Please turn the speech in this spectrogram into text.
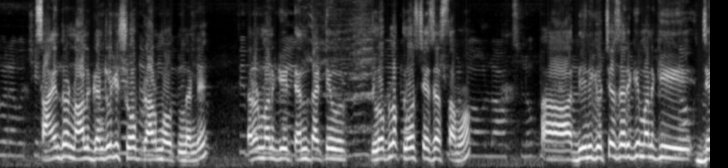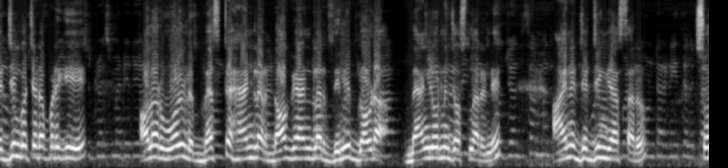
ద్వారా వచ్చే సాయంత్రం నాలుగు గంటలకి షో ప్రారంభం అవుతుందండి అరౌండ్ మనకి టెన్ థర్టీ లోపల క్లోజ్ చేసేస్తాము. దీనికి వచ్చేసరికి మనకి జడ్జింగ్ వచ్చేటప్పటికి all over world best handler dog handler Dileep Gowda Bengaluru నుంచి వస్తున్నారండి. ఆయన జడ్జింగ్ చేస్తారు. సో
